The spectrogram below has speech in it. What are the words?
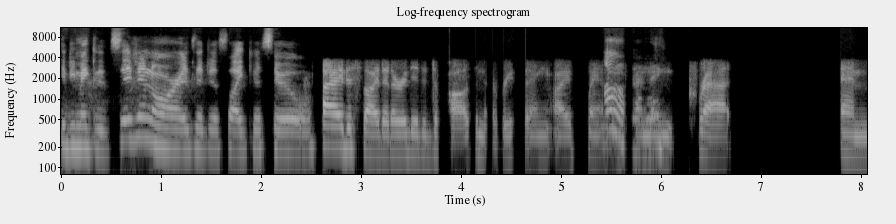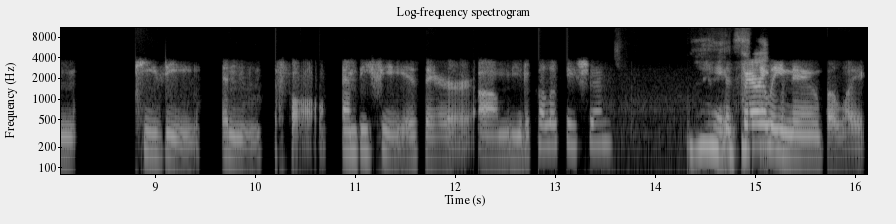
Did you make the decision, or is it just like you're still? I decided. I already did a deposit and everything. I plan on Oh. attending Pratt MPV in the fall. MBV is their um Utica location. Nice. It's fairly new, but like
